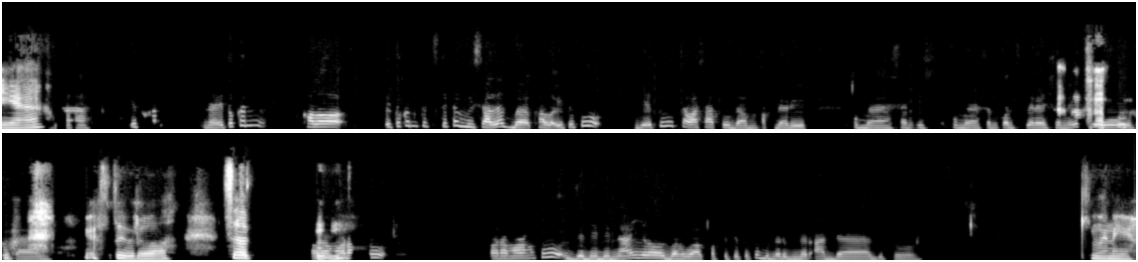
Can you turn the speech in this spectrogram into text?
Iya. nah itu kan nah itu kan kalau itu kan kita bisa lihat kalau itu tuh ya itu salah satu dampak dari pembahasan pembahasan conspiration itu gitu kan Astagfirullah. Se orang-orang tuh orang-orang tuh jadi denial bahwa covid itu tuh benar-benar ada gitu gimana ya?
